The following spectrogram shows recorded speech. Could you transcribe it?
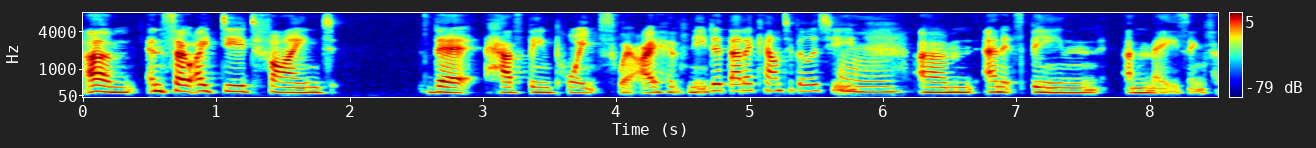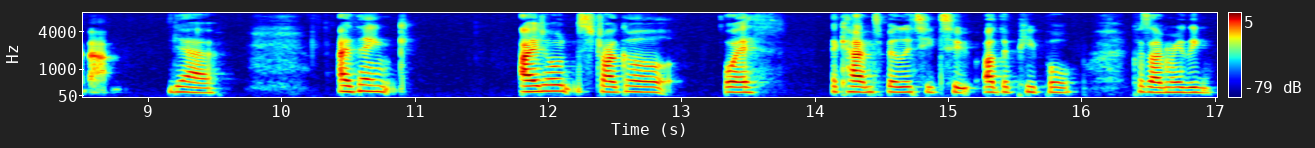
Um, and so I did find there have been points where I have needed that accountability. Mm. Um, and it's been amazing for that. Yeah. I think I don't struggle with accountability to other people because I'm really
